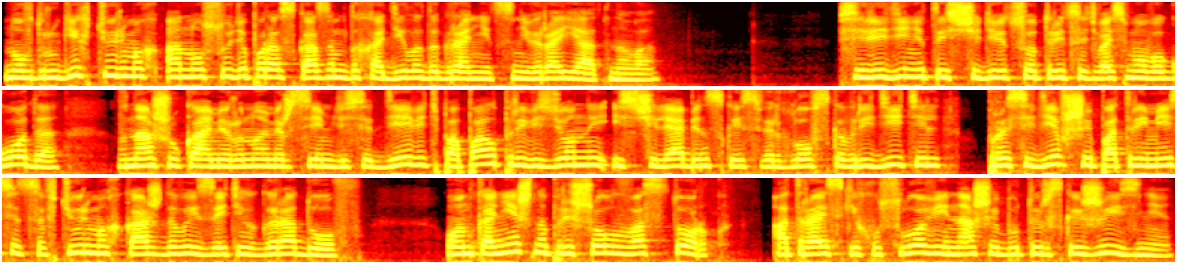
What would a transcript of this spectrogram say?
но в других тюрьмах оно, судя по рассказам, доходило до границ невероятного. В середине 1938 года в нашу камеру номер 79 попал привезенный из Челябинска и Свердловска вредитель, просидевший по три месяца в тюрьмах каждого из этих городов. Он, конечно, пришел в восторг от райских условий нашей бутырской жизни.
